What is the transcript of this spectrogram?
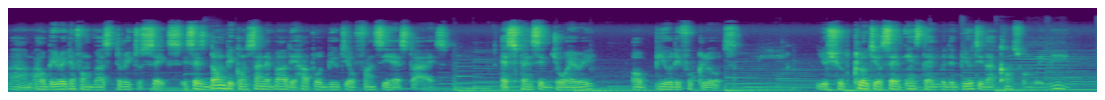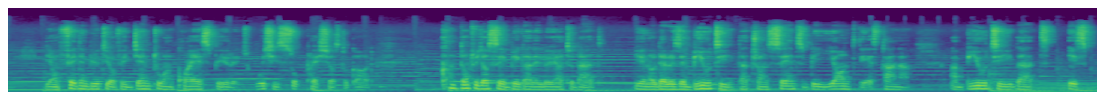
Um, I'll be reading from verse 3 to 6. It says, Don't be concerned about the outward beauty of fancy hairstyles, expensive jewelry, or beautiful clothes. You should clothe yourself instead with the beauty that comes from within, the unfading beauty of a gentle and quiet spirit, which is so precious to God don't we just say big hallelujah to that? You know, there is a beauty that transcends beyond the external, a beauty that is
